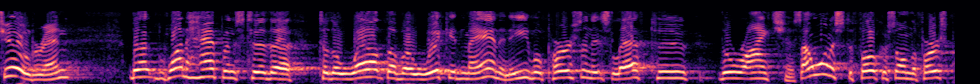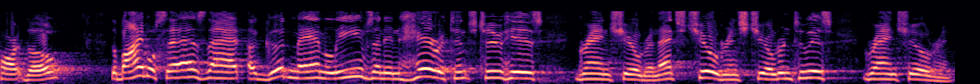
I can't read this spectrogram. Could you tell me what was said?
children, but what happens to the, to the wealth of a wicked man, an evil person? It's left to the righteous. I want us to focus on the first part, though. The Bible says that a good man leaves an inheritance to his grandchildren. That's children's children to his grandchildren.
